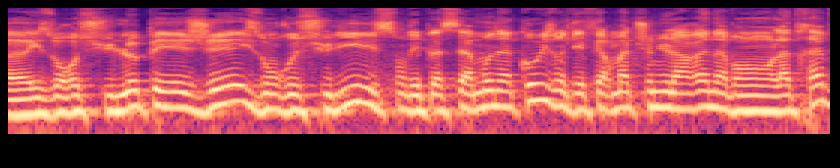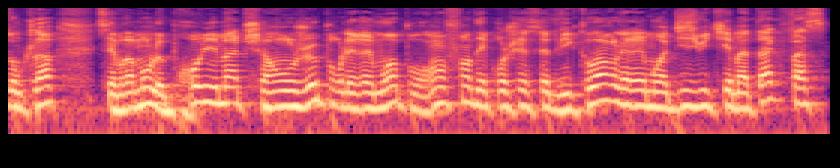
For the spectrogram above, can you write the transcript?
Euh, ils ont reçu le PSG, ils ont reçu Lille, ils se sont déplacés à Monaco, ils ont été faire match nul à Rennes avant la trêve. Donc là, c'est vraiment le premier match à enjeu pour les Rémois pour enfin décrocher cette victoire. Les Rémois 18e attaque face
